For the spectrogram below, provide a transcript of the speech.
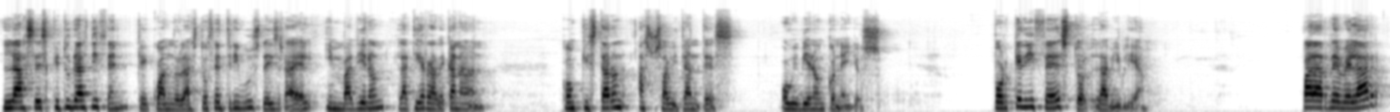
Las escrituras dicen que cuando las doce tribus de Israel invadieron la tierra de Canaán, conquistaron a sus habitantes o vivieron con ellos. ¿Por qué dice esto la Biblia? Para revelar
